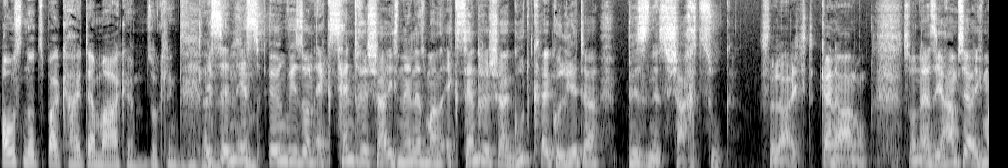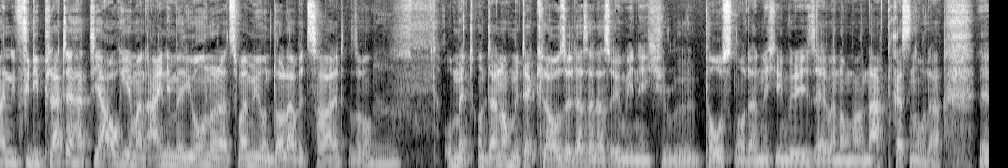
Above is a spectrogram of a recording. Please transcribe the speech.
Ausnutzbarkeit der Marke. So klingt es ist, ist irgendwie so ein exzentrischer, ich nenne es mal ein exzentrischer, gut kalkulierter Business-Schachzug. Vielleicht, keine Ahnung. So, ne? Sie haben es ja, ich meine, für die Platte hat ja auch jemand eine Million oder zwei Millionen Dollar bezahlt. So. Mhm. Und, mit, und dann noch mit der Klausel, dass er das irgendwie nicht posten oder nicht irgendwie selber nochmal nachpressen oder äh,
